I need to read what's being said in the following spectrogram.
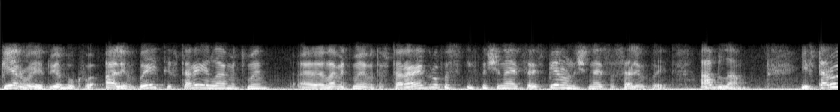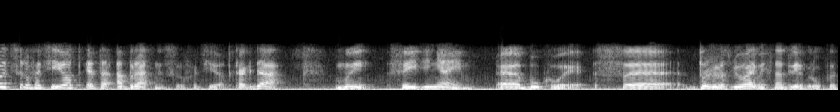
Первые две буквы Алиф Бейт и вторые Ламит Мем. Э, ламит Мем – это вторая группа, с них начинается, а с первого начинается с Алиф Бейт. Аблам. И второй цуруфатиот – это обратный цуруфатиот, когда мы соединяем э, буквы, с, э, тоже разбиваем их на две группы,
